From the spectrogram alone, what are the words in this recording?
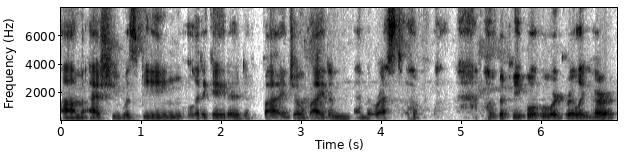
um, as she was being litigated by Joe Biden and the rest of, of the people who were grilling her.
